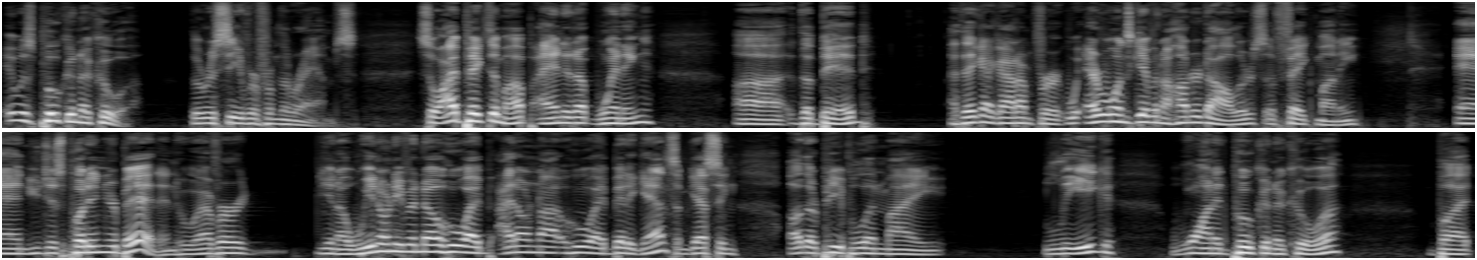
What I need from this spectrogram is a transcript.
It was Puka Nacua, the receiver from the Rams. So I picked him up. I ended up winning uh, the bid I think I got them for everyone's given hundred dollars of fake money, and you just put in your bid, and whoever you know, we don't even know who I I don't know who I bid against. I'm guessing other people in my league wanted Puka Nacua, but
